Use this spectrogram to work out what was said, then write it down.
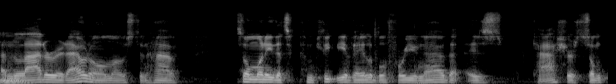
and ladder it out almost and have some money that's completely available for you now that is cash or some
